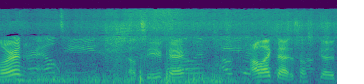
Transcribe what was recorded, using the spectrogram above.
Lauren? Or LT. LT, okay. I like that. It sounds good.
